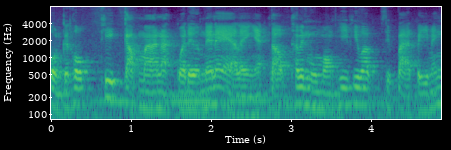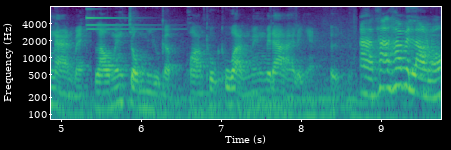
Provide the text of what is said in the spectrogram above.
ผลกระทบที่กลับมาหนักกว่าเดิมแน่ๆอะไรเงี้ยแต่ถ้าเป็นมุมมองพี่พี่ว่า 18 ปีแม่งนานไปเราแม่งจมอยู่กับความทุกข์ทุกวันแม่งไม่ได้อะไรเงี้ยเอออ่าถ้าถ้าเป็นเราเนาะ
